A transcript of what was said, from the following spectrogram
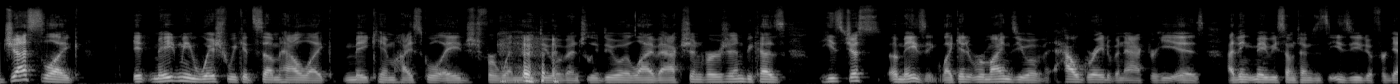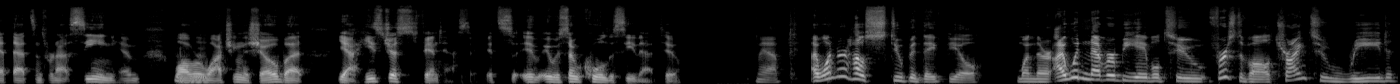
just like it made me wish we could somehow like make him high school aged for when they do eventually do a live action version because he's just amazing. Like it reminds you of how great of an actor he is. I think maybe sometimes it's easy to forget that since we're not seeing him while we're Mhm. watching the show, but yeah, he's just fantastic. It's it, it was so cool to see that too. Yeah. I wonder how stupid they feel when they're I would never be able to first of all, trying to read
